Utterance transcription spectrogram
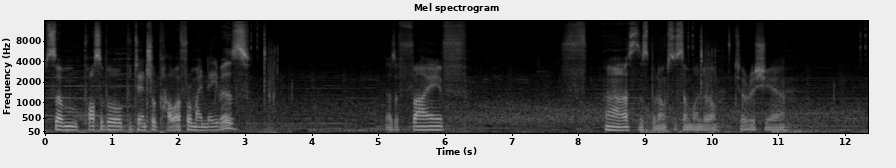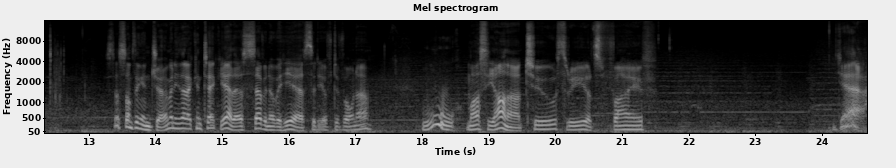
some possible potential power from my neighbors. There's a five. Ah, this, belongs to someone though. Teresia. Is there something in Germany that I can take? Yeah, there's seven over here. City of Devona. Ooh, Marciana. Two, three, that's five. Yeah,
